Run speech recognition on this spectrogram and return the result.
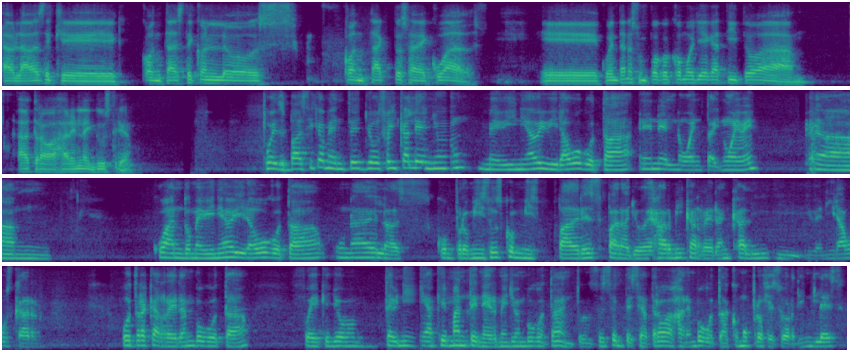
hablabas de que contaste con los contactos adecuados. Eh, cuéntanos un poco cómo llega Tito a, trabajar en la industria. Pues básicamente yo soy caleño, me vine a vivir a Bogotá en el 99. cuando me vine a vivir a Bogotá, uno de los compromisos con mis padres para yo dejar mi carrera en Cali y, venir a buscar otra carrera en Bogotá fue que yo tenía que mantenerme yo en Bogotá. Entonces empecé a trabajar en Bogotá como profesor de inglés.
